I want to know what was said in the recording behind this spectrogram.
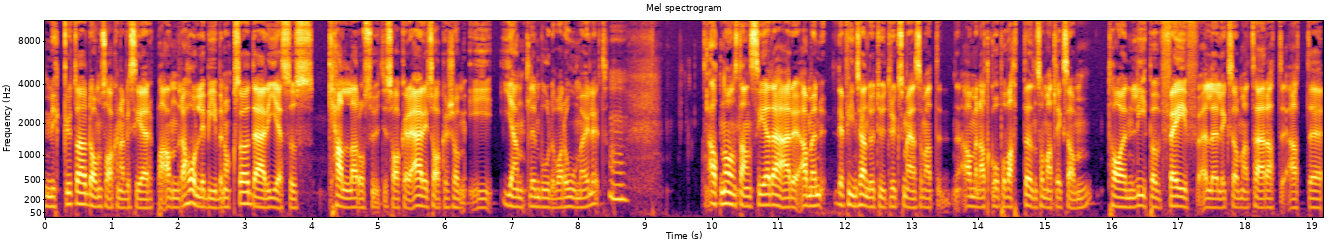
mycket av de sakerna vi ser på andra håll i Bibeln också där Jesus kallar oss ut i saker är i saker som i, egentligen borde vara omöjligt. Mm. Att någonstans se det här, ja men det finns ju ändå ett uttryck som är som att, ja men att gå på vatten som att liksom ta en leap of faith eller liksom att så här att, att eh,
